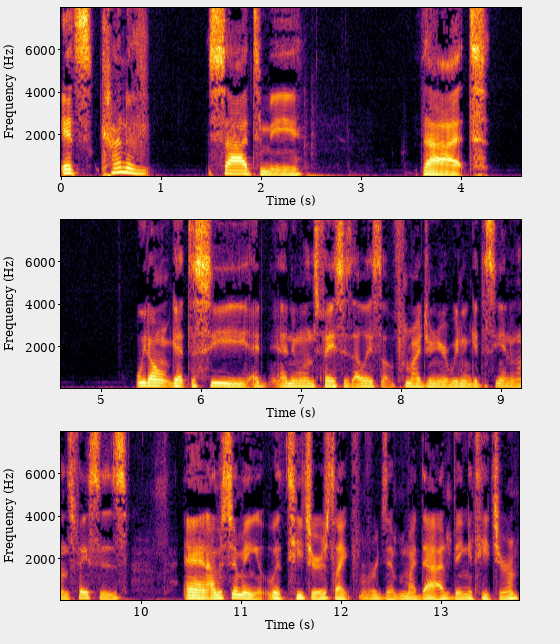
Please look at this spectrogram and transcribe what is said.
it's kind of sad to me that we don't get to see anyone's faces. At least for my junior, we didn't get to see anyone's faces. And I'm assuming with teachers, like for example, my dad being a teacher,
